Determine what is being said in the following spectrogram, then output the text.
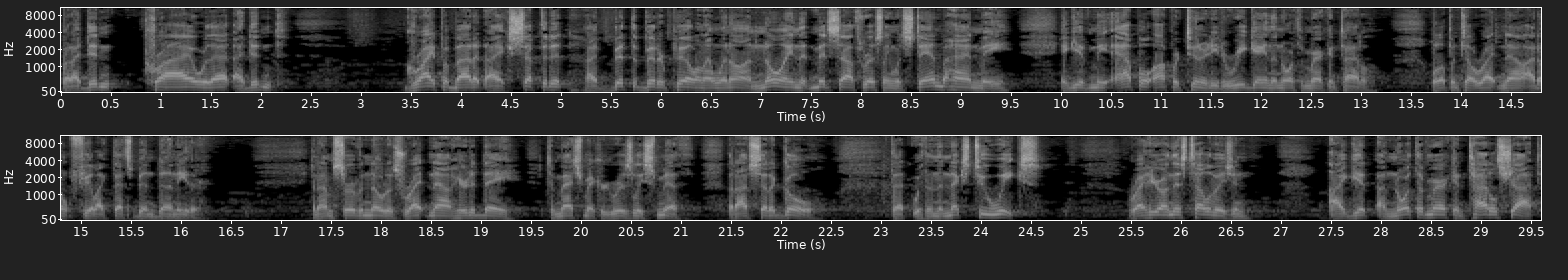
But I didn't cry over that. I didn't gripe about it. I accepted it. I bit the bitter pill and I went on, knowing that Mid South Wrestling would stand behind me and give me ample opportunity to regain the North American title. Well, up until right now, I don't feel like that's been done either. And I'm serving notice right now here today to matchmaker Grizzly Smith that I've set a goal that within the next two weeks, right here on this television, I get a North American title shot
